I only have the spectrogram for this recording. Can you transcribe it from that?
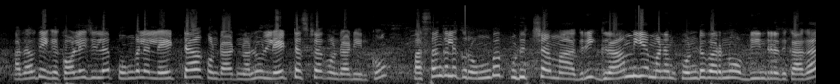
அதாவது எங்கள் காலேஜில் பொங்கலை லேட்டாக கொண்டாடினாலும் லேட்டஸ்ட்டாக கொண்டாடி இருக்கோம் பசங்களுக்கு ரொம்ப பிடிச்ச மாதிரி கிராமிய மனம் கொண்டு வரணும் அப்படின்றதுக்காக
